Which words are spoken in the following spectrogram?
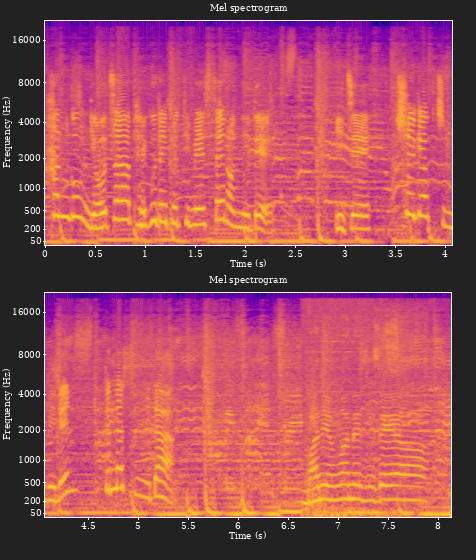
한국 여자 배구 대표팀의 센 언니들. 이제 출격 준비는 끝났습니다. 많이 응원해 주세요.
